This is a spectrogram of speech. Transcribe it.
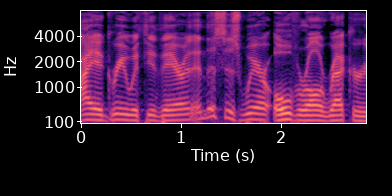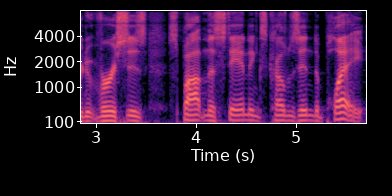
I agree with you there. And this is where overall record versus spot in the standings comes into play.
